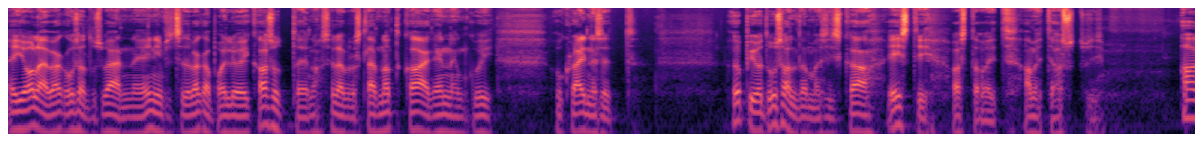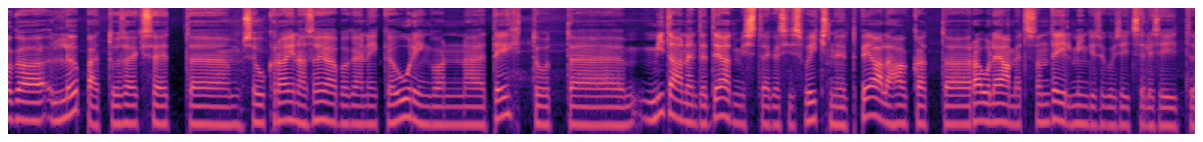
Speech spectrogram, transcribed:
ei ole väga usaldusväärne ja inimesed seda väga palju ei kasuta ja noh, sellepärast läheb natuke aega, ennem kui ukrainlased õpivad usaldama siis ka Eesti vastavaid ametiasutusi aga lõpetuseks, et äh, see Ukraina sõjapõgenike uuring on äh, tehtud, äh, mida nende teadmistega siis võiks nüüd peale hakata, Raul Eamets, on teil mingisuguseid selliseid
